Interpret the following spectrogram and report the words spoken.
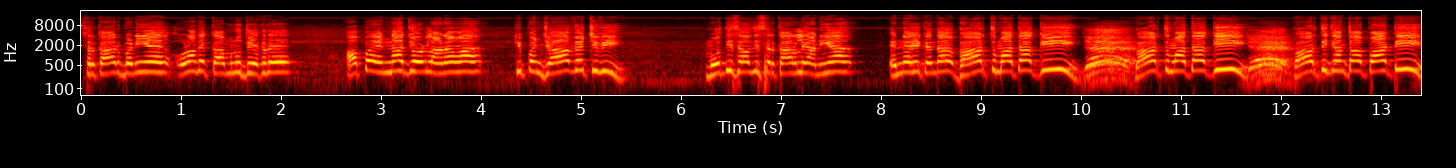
ਸਰਕਾਰ ਬਣੀ ਹੈ, ਉਹਨਾਂ ਦੇ ਕੰਮ ਨੂੰ ਦੇਖਦੇ ਆਪਾਂ ਇੰਨਾ ਜ਼ੋਰ ਲਾਣਾ ਵਾ ਕਿ ਪੰਜਾਬ ਵਿੱਚ ਵੀ ਮੋਦੀ ਸਾਹਿਬ ਦੀ ਸਰਕਾਰ ਲਿਆਣੀ ਆ। ਇੰਨਾ ਹੀ ਕਹਿੰਦਾ ਭਾਰਤ ਮਾਤਾ ਕੀ? ਜੈ। ਭਾਰਤ ਮਾਤਾ ਕੀ? ਜੈ। ਭਾਰਤੀ ਜਨਤਾ ਪਾਰਟੀ।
